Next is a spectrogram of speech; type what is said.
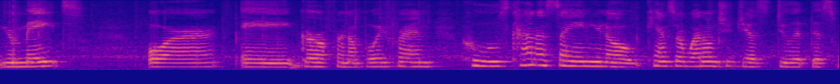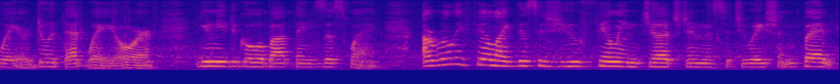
your mate or a girlfriend or boyfriend who's kind of saying, you know, Cancer, why don't you just do it this way or do it that way or you need to go about things this way. I really feel like this is you feeling judged in this situation, but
